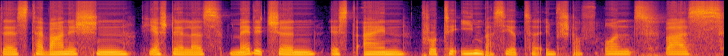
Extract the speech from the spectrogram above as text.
des taiwanischen Herstellers Medigen ist ein proteinbasierter Impfstoff. Und was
